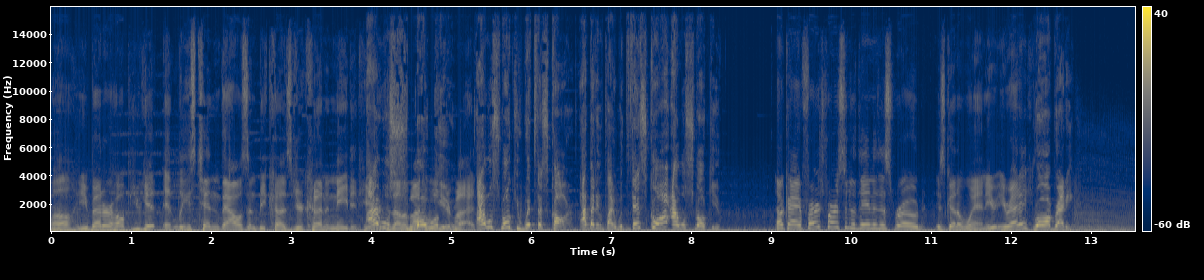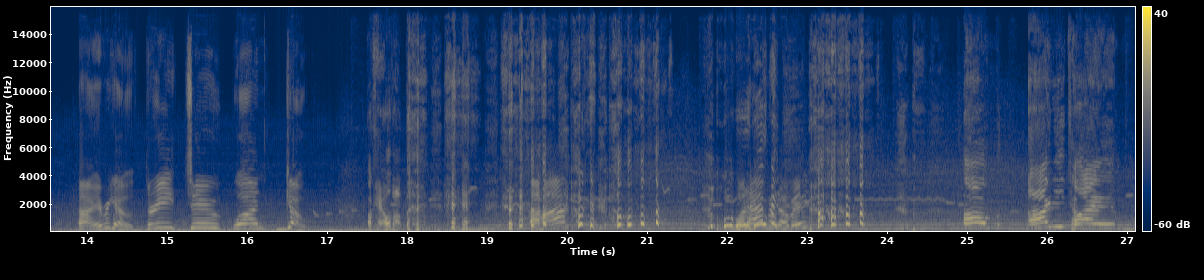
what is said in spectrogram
Well, you better hope you get at least 10,000 because you're gonna need it here. I will smoke about to whoop you. your butt. I will smoke you with this car. I'm not even playing. With this car, I will smoke you. Okay, first person at the end of this road is gonna win. You, you ready? Roll, I'm ready. All right, here we go. Three, two, one, go. Okay, hold up. Uh huh. what happened, Obi? Um, I need time.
